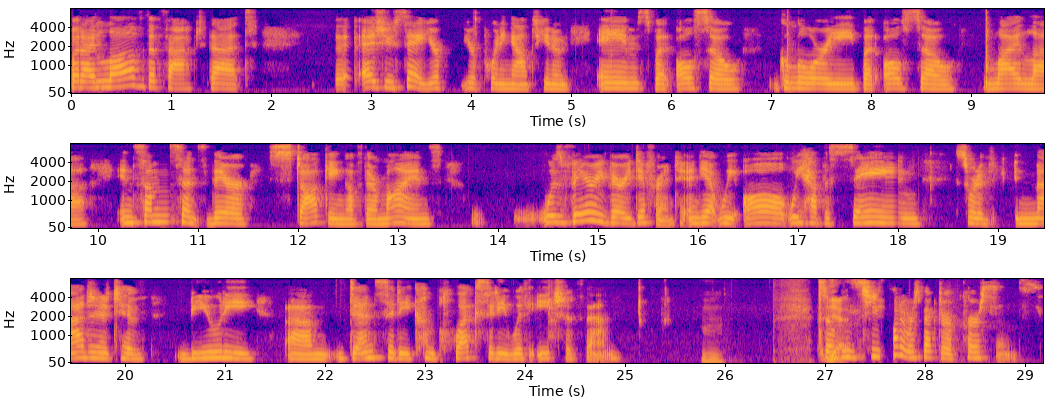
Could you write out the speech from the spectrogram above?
But I love the fact that as you say, you're you're pointing out, you know, Ames, but also Glory, but also Lila. In some sense, their stocking of their minds was very, very different, and yet we all we have the same sort of imaginative beauty, um, density, complexity with each of them. Hmm. So he's, she's not a respecter of persons.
